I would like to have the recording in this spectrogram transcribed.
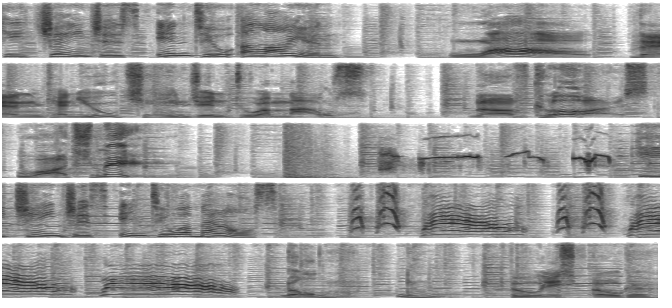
He changes into a lion. Wow! Then, can you change into a mouse? Of course. Watch me. He changes into a mouse. Foolish ogre.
